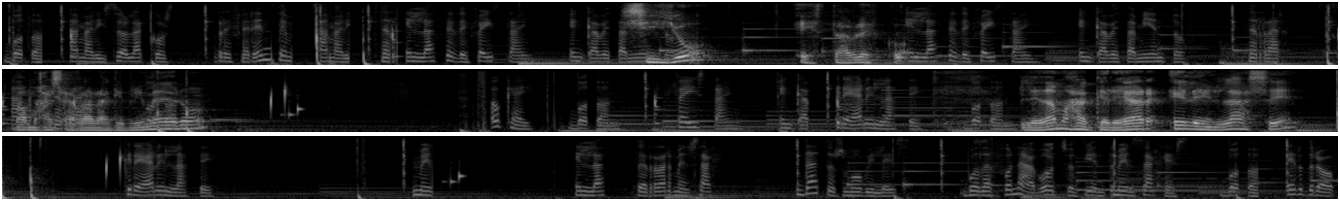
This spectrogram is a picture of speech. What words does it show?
Botón. Amarisola Costa. Referente. Enlace de FaceTime. Encabezamiento. Si yo establezco. Enlace de FaceTime. Encabezamiento. Cerrar. Vamos a cerrar aquí primero. Ok. Botón. FaceTime. crear enlace. Botón. Le damos a crear el enlace. Crear enlace. enlace. Cerrar mensaje. Datos móviles. Vodafone a 800 mensajes. Botón. AirDrop.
